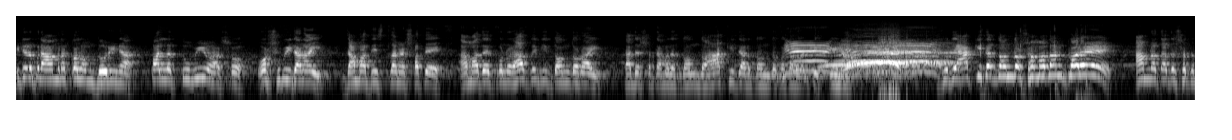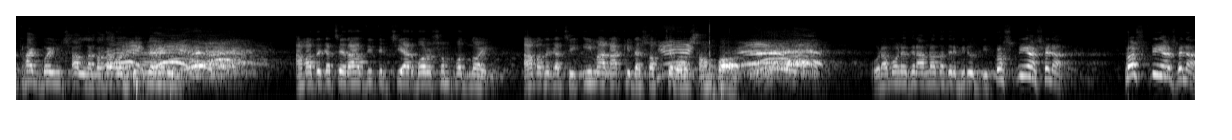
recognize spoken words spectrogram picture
এটার উপরে আমরা কলম ধরি না। পারলে তুমিও আসো, অসুবিধা নাই। জামাত ইসলামের সাথে আমাদের কোনো রাজনৈতিক দ্বন্দ্ব নাই। তাদের সাথে আমাদের দ্বন্দ্ব, আকিদার দ্বন্দ্ব কথা ঠিক যদি আকিদার দ্বন্দ্ব সমাধান করে আমরা তাদের সাথে থাকব ইনশাল্লাহ কথা বলে ঠিক না আমাদের কাছে রাজনীতির চেয়ার বড় সম্পদ নয় আমাদের কাছে ইমান আকিদা সবচেয়ে বড় সম্পদ। ওরা মনে করে আমরা তাদের বিরুদ্ধে প্রশ্নই আসে না প্রশ্নই আসে না।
